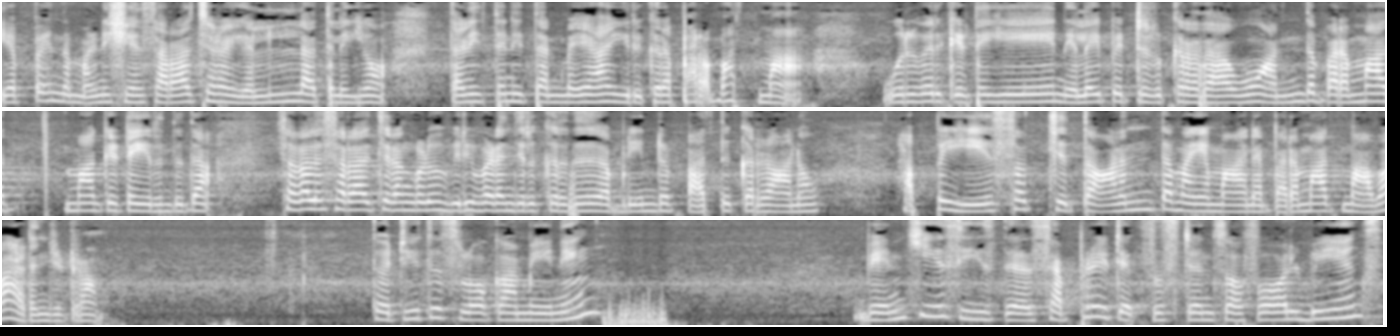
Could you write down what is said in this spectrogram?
எப்போ இந்த மனுஷன் சராச்சரம் எல்லாத்துலேயும் தனித்தனி தன்மையாக இருக்கிற பரமாத்மா ஒருவர்கிட்டயே நிலை பெற்றிருக்கிறதாவும் அந்த பரமாத்மா கிட்ட இருந்து தான் சகல சராச்சரங்களும் விரிவடைஞ்சிருக்கிறது அப்படின்ற பார்த்துக்கிறானோ அப்பயே சச்சித் ஆனந்தமயமான பரமாத்மாவை அடைஞ்சிடுறான் thirtieth sloka meaning when he sees the separate existence of all beings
